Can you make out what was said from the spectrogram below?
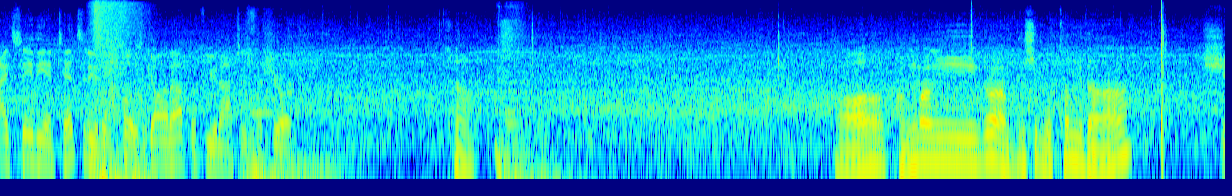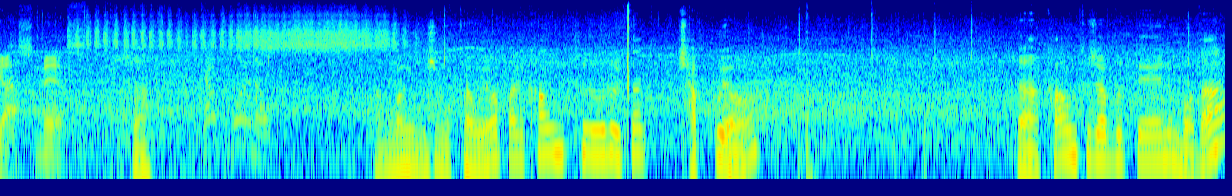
I'd say the intensity level has gone up a few notches for sure. 자. 아, 방망이가 무시 못합니다. Just missed. 자. 방망이 무시 못하고요. 빨리 카운트를 일단 잡고요. 자, 카운트 잡을 때는 뭐다?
